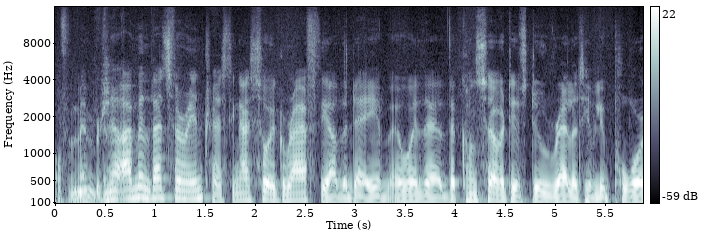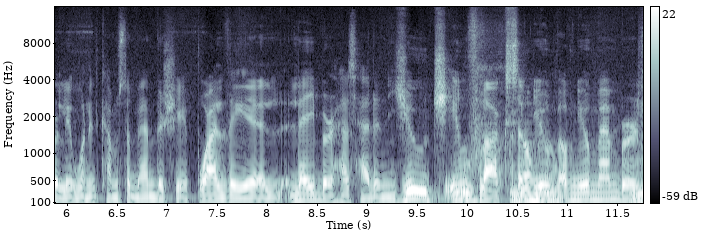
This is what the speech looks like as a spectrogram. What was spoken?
of a membership. No, I mean that's very interesting. I saw a graph the other day where the, the Conservatives do relatively poorly when it comes to membership, while the uh, Labour has had a huge influx of new, of new members,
